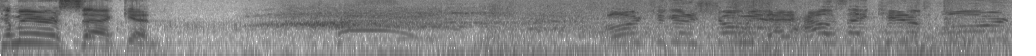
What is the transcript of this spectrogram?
Come here a second. Hey! Aren't you gonna show me that house I can't afford?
